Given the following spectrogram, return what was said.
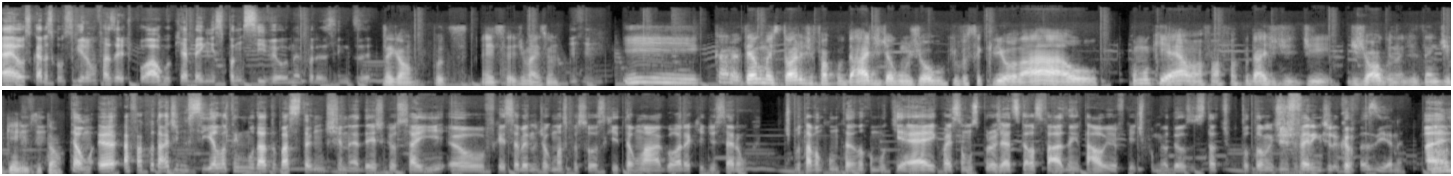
É, os caras conseguiram fazer, tipo, algo que é bem expansível, né? Por assim dizer. Legal. Putz, é isso aí demais, mano. Uhum. E, cara, tem alguma história de faculdade, de algum jogo que você criou lá? Ou como que é uma, fa- faculdade de, de, de jogos, né? De design de games e tal? Então, é, a faculdade em si, ela tem mudado bastante, né? Desde que eu saí, eu fiquei sabendo de algumas pessoas que estão lá agora que disseram, tipo, estavam contando como que é e quais são os projetos que elas fazem e tal. E eu fiquei, tipo, meu Deus, isso tá, tipo, totalmente diferente do que eu fazia, né? Mas,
